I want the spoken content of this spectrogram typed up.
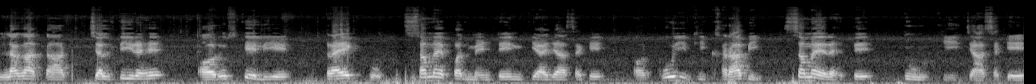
लगातार चलती रहे और उसके लिए ट्रैक को समय पर मेंटेन किया जा सके और कोई भी खराबी समय रहते दूर की जा सके।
